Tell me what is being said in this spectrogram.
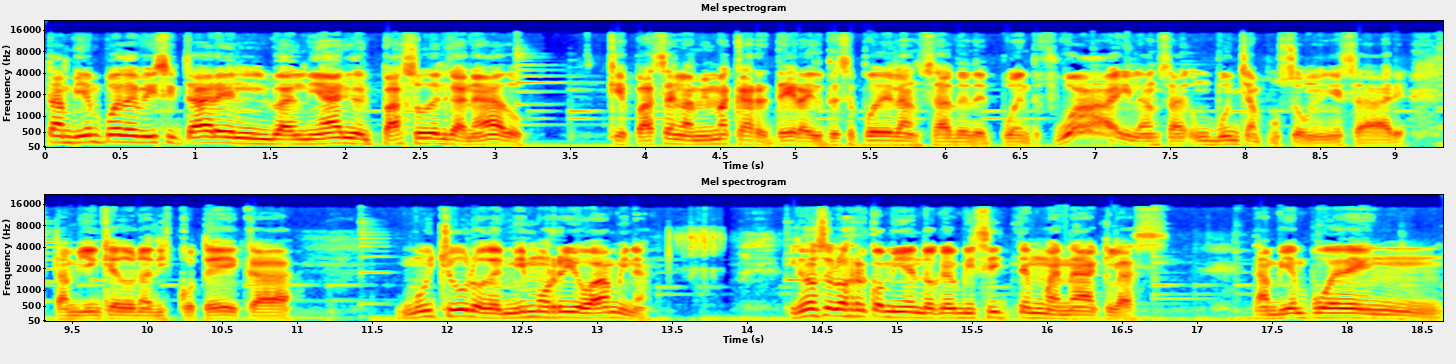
También puede visitar el balneario El Paso del Ganado, que pasa en la misma carretera y usted se puede lanzar desde el puente y lanzar un buen champuzón en esa área. También queda una discoteca muy chulo del mismo río Amina. Yo se los recomiendo que visiten Manaclas. También pueden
